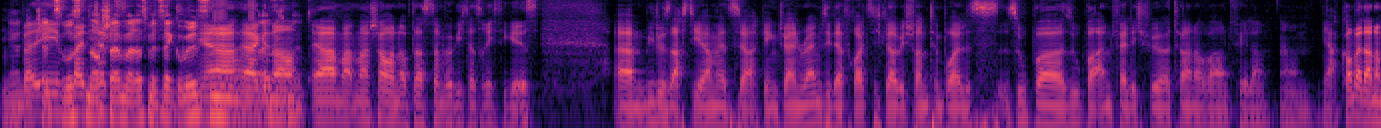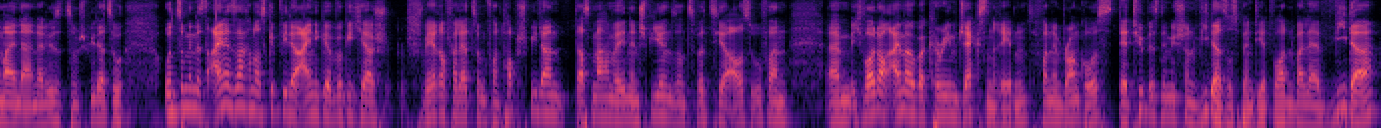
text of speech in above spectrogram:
Ja, die bei, Jets wussten auch Jets, scheinbar das mit Zach Wilson. Ja, ja genau. Ja, mal, mal schauen, ob das dann wirklich das Richtige ist. Ähm, wie du sagst, die haben jetzt ja gegen Jalen Ramsey, der freut sich, glaube ich, schon. Tim Boyle ist super, super anfällig für Turnover und Fehler. Ähm, ja, kommen wir da nochmal in der Analyse zum Spiel dazu. Und zumindest eine Sache noch: es gibt wieder einige wirklich ja schwere Verletzungen von Topspielern. Das machen wir in den Spielen, sonst wird es hier ausufern. Ähm, ich wollte auch einmal über Kareem Jackson reden von den Broncos. Der Typ ist nämlich schon wieder suspendiert worden, weil er wieder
